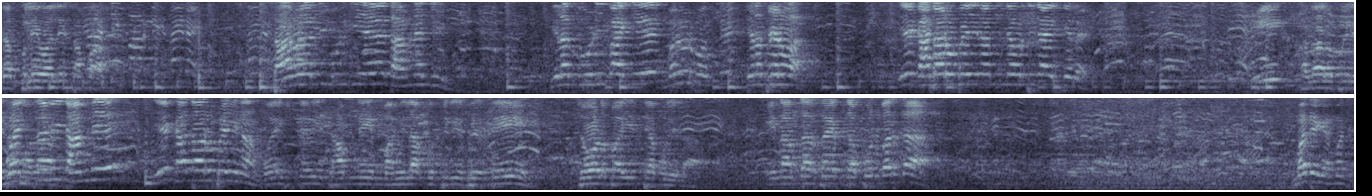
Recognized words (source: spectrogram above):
डपलेवाले थांबा सावळाची मुलगी आहे धामण्याची. तिला जोडी पाहिजे मयूर भोसले तिला फिरवा. एक हजार रुपये इनाम तिच्यावरती जाहीर केलंय. एक हजार रुपये वैष्णवी. धामणे एक हजार रुपये इनाम. वैष्णवी धामणे महिला कुस्तीगीर फिरते. जोड पाहिजे त्या मुलीला. इनामदार साहेब जपून बर का. मध्ये घ्या मध्ये?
